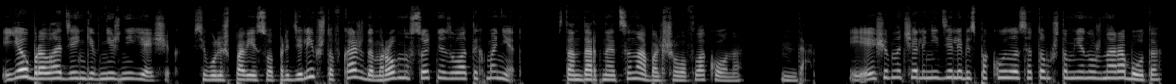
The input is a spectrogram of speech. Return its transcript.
и я убрала деньги в нижний ящик, всего лишь по весу определив, что в каждом ровно сотня золотых монет. Стандартная цена большого флакона. Да. И я еще в начале недели беспокоилась о том, что мне нужна работа,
